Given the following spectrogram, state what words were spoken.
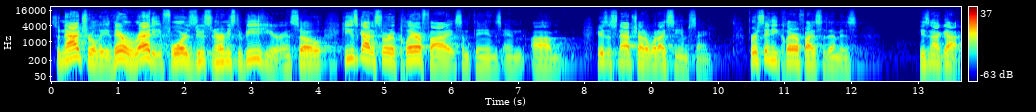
So naturally, they're ready for Zeus and Hermes to be here. And so he's got to sort of clarify some things. And um, here's a snapshot of what I see him saying. First thing he clarifies to them is he's not God.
